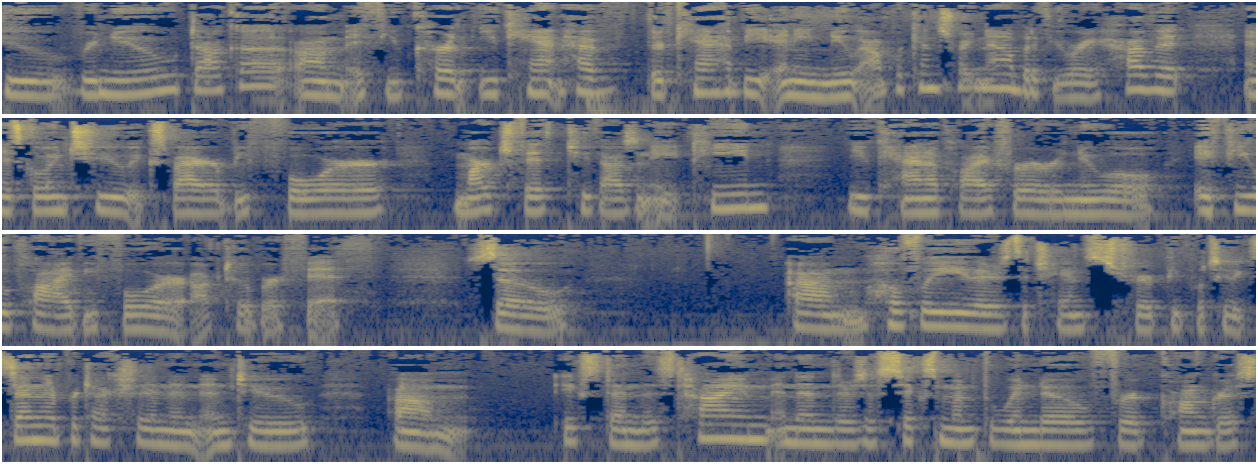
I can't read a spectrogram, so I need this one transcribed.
to renew DACA. Um, if you current, you can't have there can't be any new applicants right now. But if you already have it and it's going to expire before March fifth, two thousand eighteen, you can apply for a renewal if you apply before October fifth. So um, hopefully, there's the chance for people to extend their protection and, and to um, extend this time. And then there's a six month window for Congress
